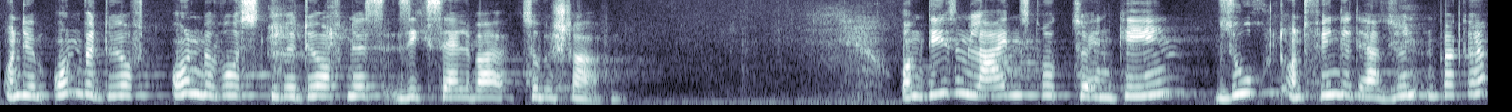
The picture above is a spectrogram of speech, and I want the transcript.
und dem unbewussten Bedürfnis, sich selber zu bestrafen. Um diesem Leidensdruck zu entgehen, sucht und findet er Sündenböcke,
